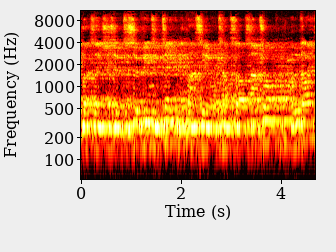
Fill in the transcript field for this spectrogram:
congratulations to, Sophie to taking the class here on Telstar Snapshot. And we're delighted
